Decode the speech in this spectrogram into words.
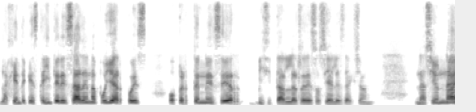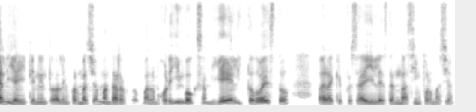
la gente que está interesada en apoyar, pues, o pertenecer, visitar las redes sociales de Acción Nacional y ahí tienen toda la información, mandar a lo mejor inbox a Miguel y todo esto para que pues ahí les den más información.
